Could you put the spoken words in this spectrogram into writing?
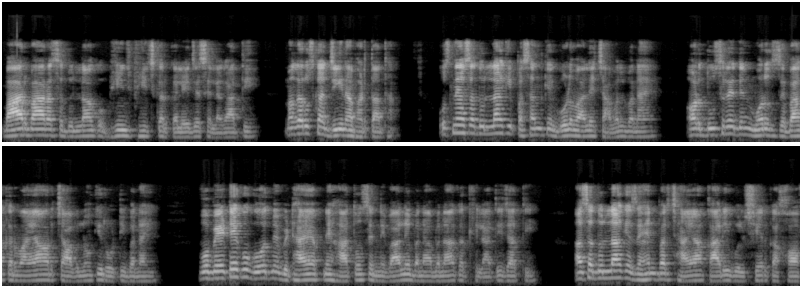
بار بار اسد اللہ کو بھینج بھینج کر کلیجے سے لگاتی، مگر اس کا جی نہ بھرتا تھا۔ اس نے اسد اللہ کی پسند کے گڑ والے چاول بنائے اور دوسرے دن مرغ ذبح کروایا اور چاولوں کی روٹی بنائی۔ وہ بیٹے کو گود میں بٹھائے اپنے ہاتھوں سے نوالے بنا بنا کر کھلاتی جاتی۔ اسد اللہ کے ذہن پر چھایا قاری گلشیر کا خوف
